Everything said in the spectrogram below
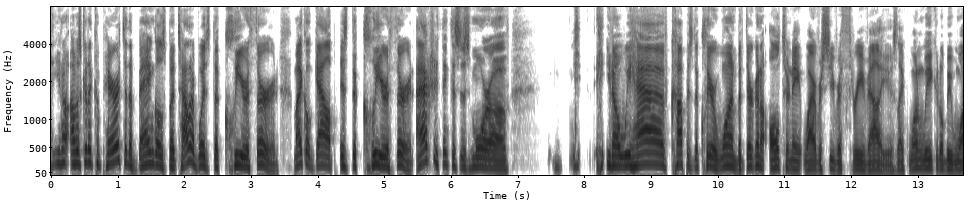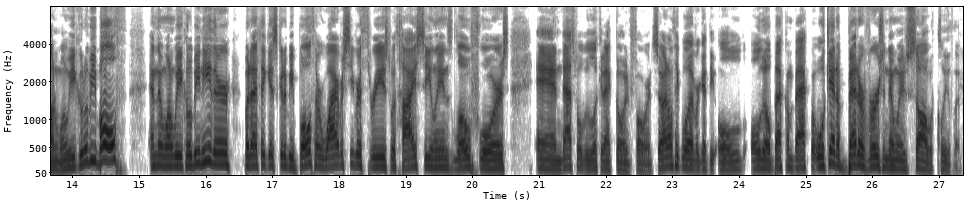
you know, I was going to compare it to the Bengals, but Tyler Boyd's the clear third. Michael Gallup is the clear third. I actually think this is more of, you know, we have Kupp as the clear one, but they're going to alternate wide receiver three values. Like one week it'll be one, one week it'll be both, and then one week it'll be neither. But I think it's going to be both or wide receiver threes with high ceilings, low floors, and that's what we're looking at going forward. So I don't think we'll ever get the old Odell Beckham back, but we'll get a better version than we saw with Cleveland.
